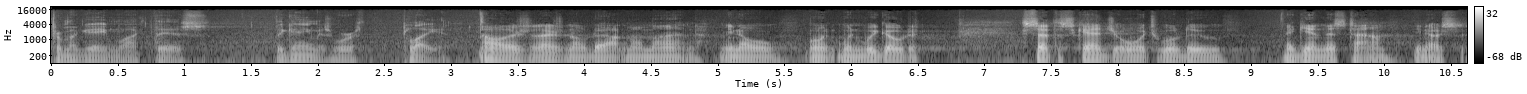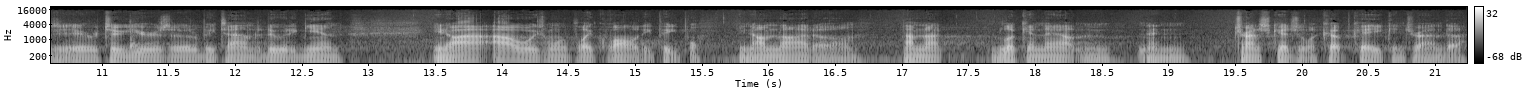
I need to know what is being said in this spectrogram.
from a game like this, the game is worth playing. Oh, there's there's no doubt in my mind. You know, when when we go to set the schedule, which we'll do again this time. You know, every two years it'll be time to do it again. You know, I, I always want to play quality people. You know, I'm not um, I'm not looking out and and trying to schedule a cupcake and trying to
